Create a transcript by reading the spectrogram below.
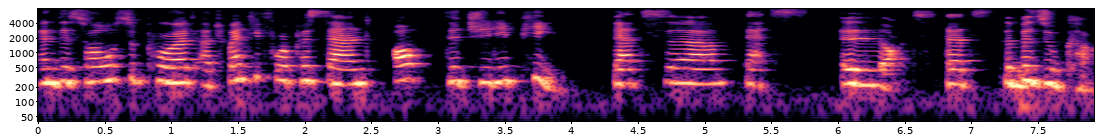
and this whole support at 24% of the GDP that's uh, that's a lot that's the bazooka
